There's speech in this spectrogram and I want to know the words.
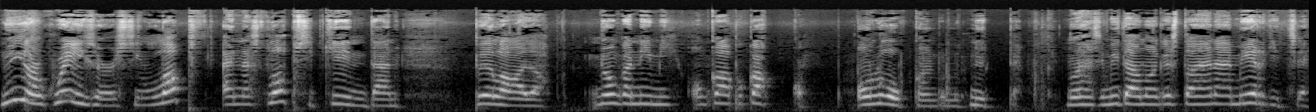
New York Rangersin laps, ns. lapsikentän pelaaja, jonka nimi on Kaapo Kakko, on loukkaantunut nyt. No eihän se mitään oikeastaan enää merkitse.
